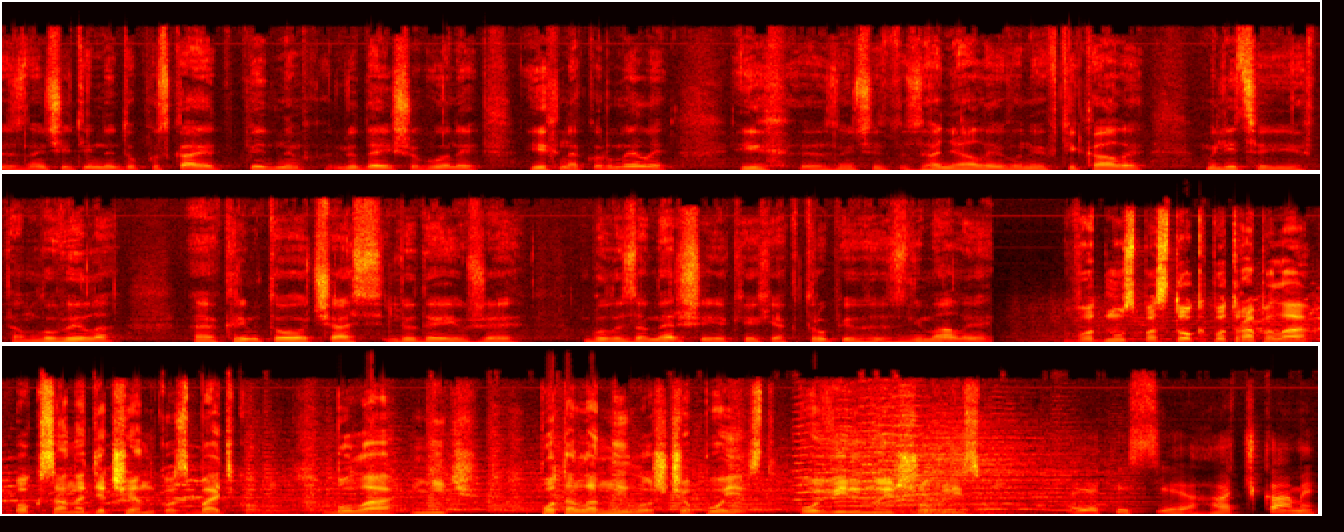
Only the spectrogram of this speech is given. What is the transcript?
значить, і не допускають бідних людей, щоб вони їх накормили, їх, е, значить, зганяли, вони втікали, міліція їх там ловила. Е, Крім того, часть людей вже були замерші, яких як трупів знімали. В одну з пасток потрапила Оксана Дяченко з батьком. Була ніч. Поталанило, що поїзд повільно йшов лісом. а якісь е, гачками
